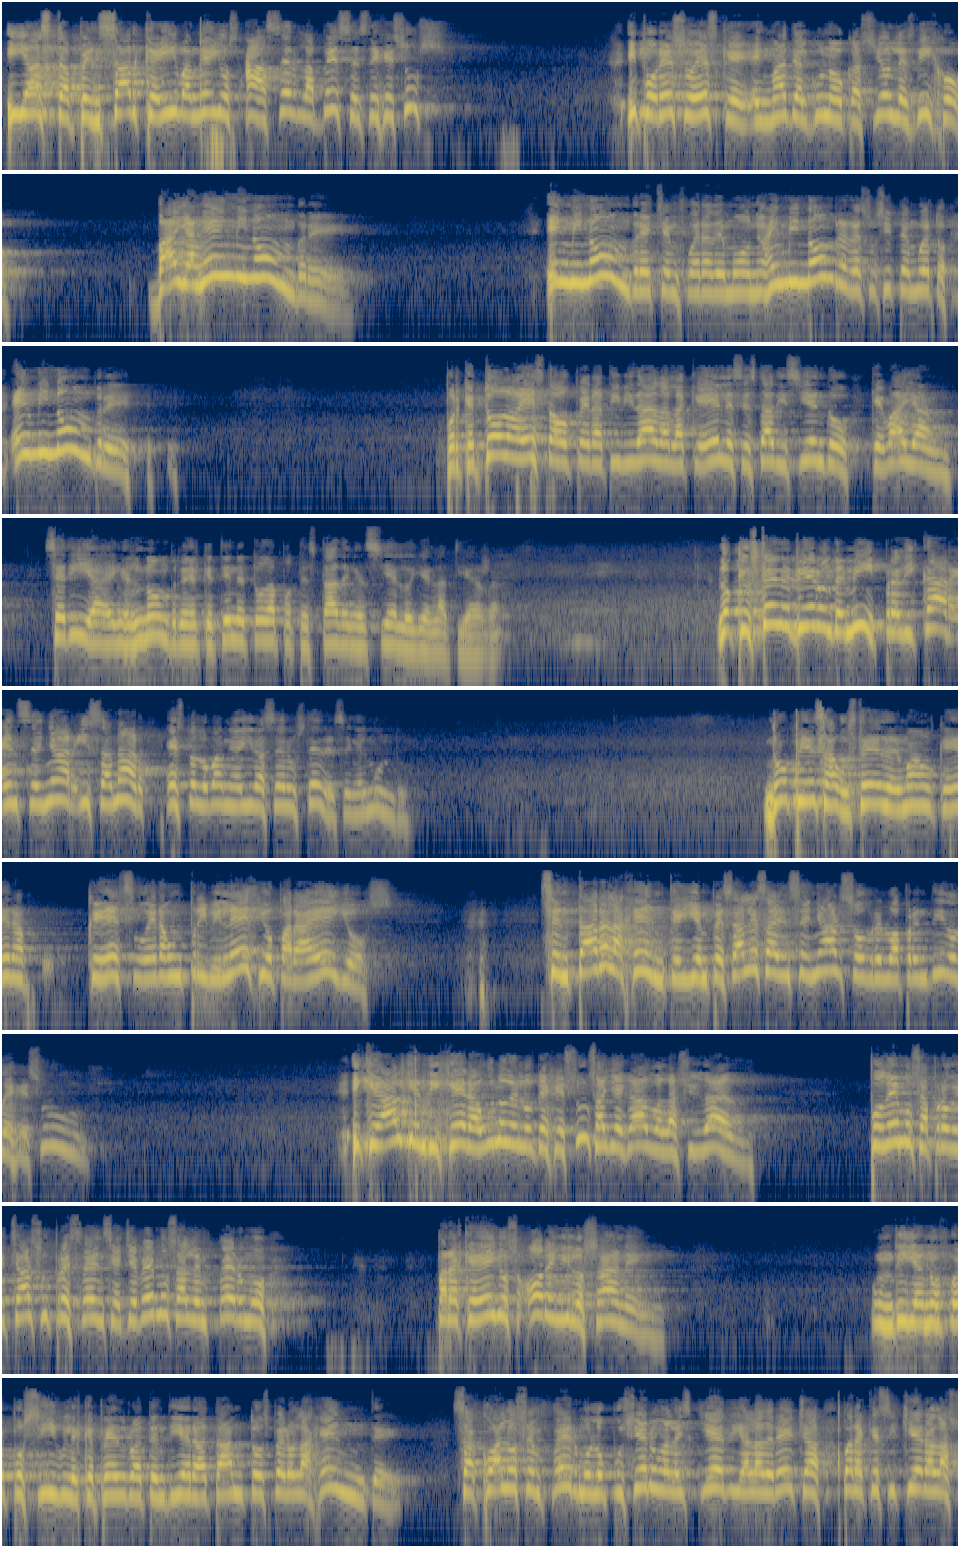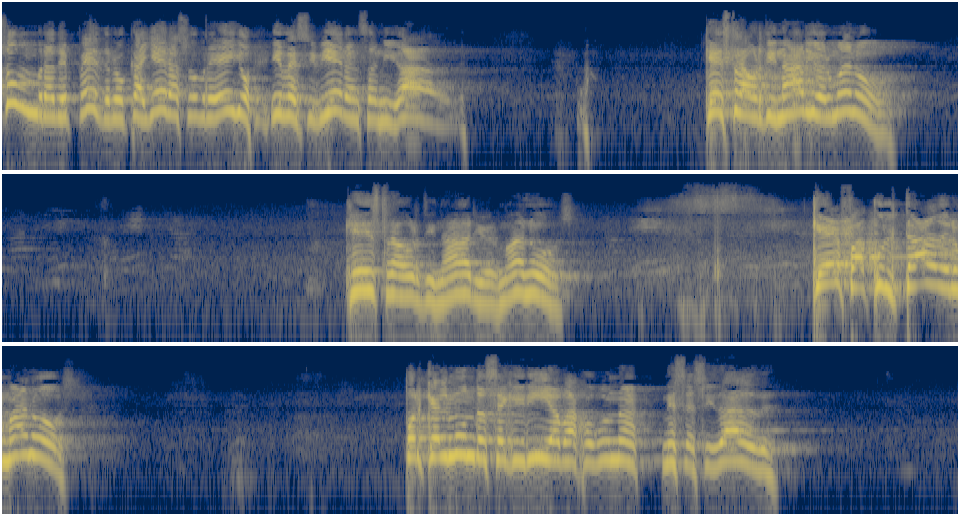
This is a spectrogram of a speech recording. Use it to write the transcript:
Y hasta pensar que iban ellos a hacer las veces de Jesús. Y por eso es que en más de alguna ocasión les dijo, vayan en mi nombre. En mi nombre echen fuera demonios, en mi nombre resuciten muertos, en mi nombre. Porque toda esta operatividad a la que Él les está diciendo que vayan sería en el nombre del que tiene toda potestad en el cielo y en la tierra. Lo que ustedes vieron de mí, predicar, enseñar y sanar, esto lo van a ir a hacer ustedes en el mundo. ¿No piensa usted, hermano, que era que eso era un privilegio para ellos? Sentar a la gente y empezarles a enseñar sobre lo aprendido de Jesús. Y que alguien dijera, uno de los de Jesús ha llegado a la ciudad podemos aprovechar su presencia, llevemos al enfermo para que ellos oren y lo sanen. Un día no fue posible que Pedro atendiera a tantos, pero la gente sacó a los enfermos, lo pusieron a la izquierda y a la derecha para que siquiera la sombra de Pedro cayera sobre ellos y recibieran sanidad. Qué extraordinario, hermano. Qué extraordinario, hermanos. Qué facultad, hermanos. Porque el mundo seguiría bajo una necesidad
